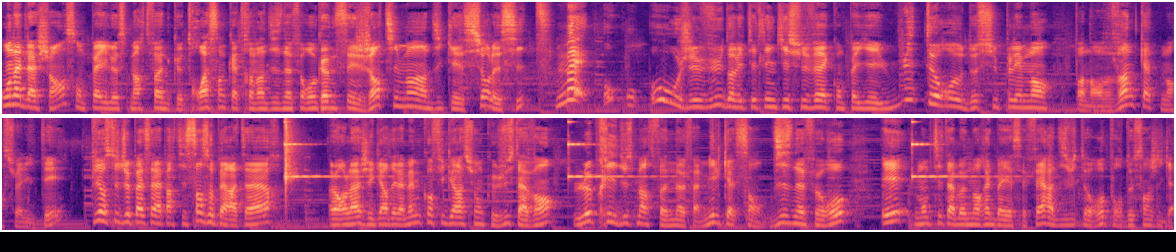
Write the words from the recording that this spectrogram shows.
On a de la chance, on paye le smartphone que 399 euros comme c'est gentiment indiqué sur le site. Mais, oh oh oh, j'ai vu dans les petites lignes qui suivaient qu'on payait 8 euros de supplément pendant 24 mensualités. Puis ensuite je passe à la partie sans opérateur. Alors là, j'ai gardé la même configuration que juste avant. Le prix du smartphone neuf à 1419 euros et mon petit abonnement Red by SFR à 18 euros pour 200 Go.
